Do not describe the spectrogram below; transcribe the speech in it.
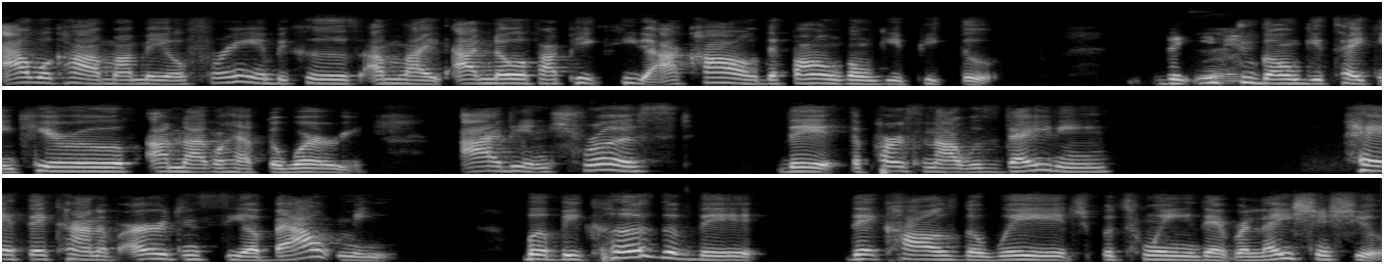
I would call my male friend because I'm like, I know if I pick, he, I call, the phone gonna get picked up the right. issue gonna get taken care of. I'm not gonna have to worry. I didn't trust that the person I was dating had that kind of urgency about me. But because of that, that caused a wedge between that relationship.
